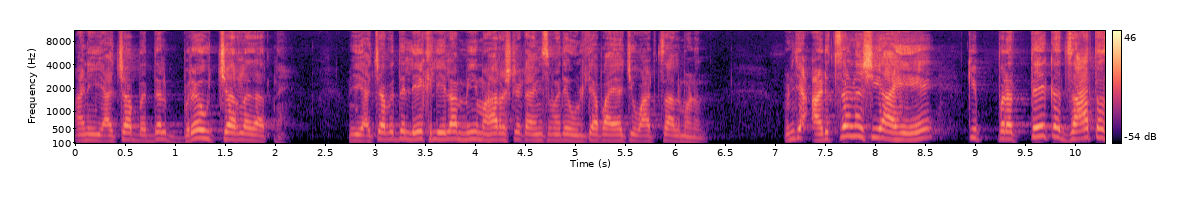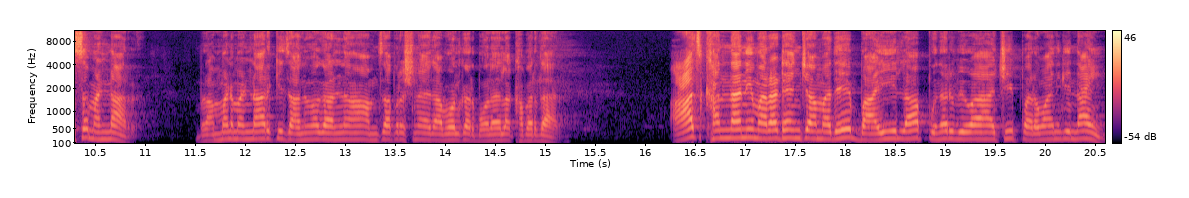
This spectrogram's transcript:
आणि याच्याबद्दल ब्र उच्चारलं जात नाही. म्हणजे याच्याबद्दल लेख लिहिला मी महाराष्ट्र टाइम्समध्ये उलट्या पायाची वाटचाल म्हणून. म्हणजे अडचण अशी आहे की प्रत्येक जात असं म्हणणार. ब्राह्मण म्हणणार की जानवं घालणं हा आमचा प्रश्न आहे दाभोलकर बोलायला खबरदार. आज खानदानी मराठ्यांच्यामध्ये बाईला पुनर्विवाहाची परवानगी नाही.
